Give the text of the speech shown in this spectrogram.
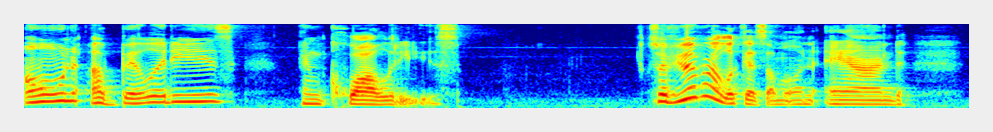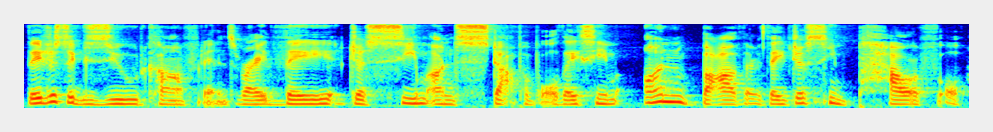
own abilities and qualities. So, if you ever looked at someone and they just exude confidence, right? They just seem unstoppable. They seem unbothered. They just seem powerful.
